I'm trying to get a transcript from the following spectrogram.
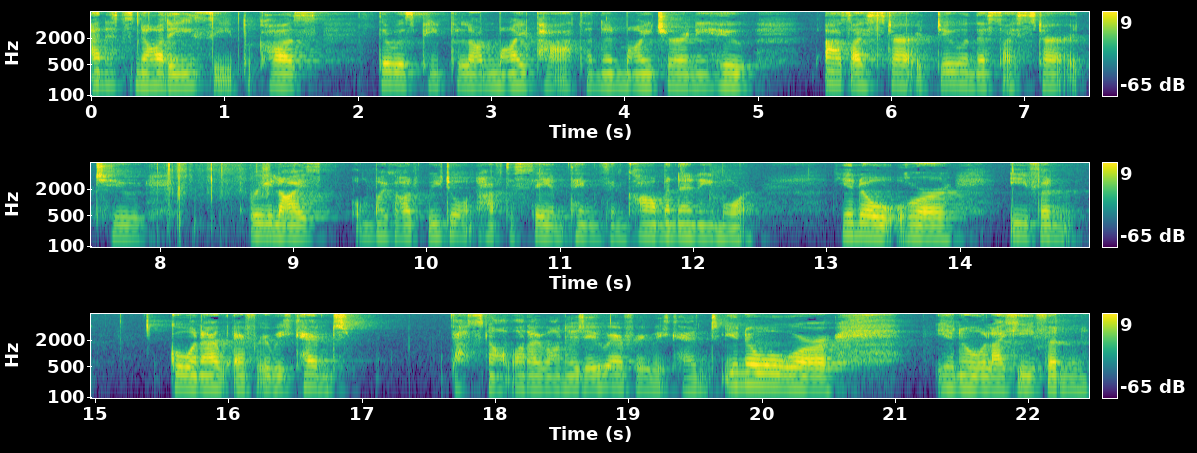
and it's not easy because there was people on my path and in my journey who as i started doing this i started to realize oh my God, we don't have the same things in common anymore, you know, or even going out every weekend. That's not what I want to do every weekend, you know, or, you know, like even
